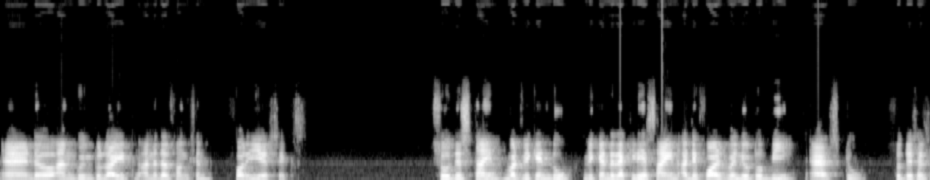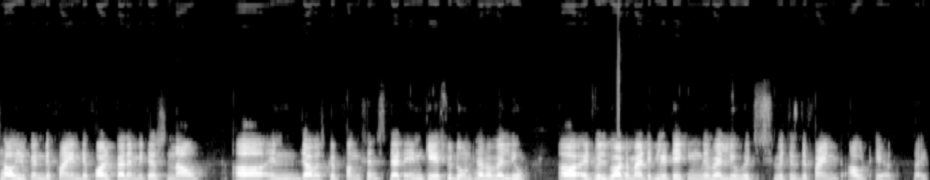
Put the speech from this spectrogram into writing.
and uh, I'm going to write another function for ES6. So this time what we can do, we can directly assign a default value to b as 2. So this is how you can define default parameters now uh, in JavaScript functions that in case you don't have a value, uh, it will be automatically taking the value which, which is defined out here, right?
